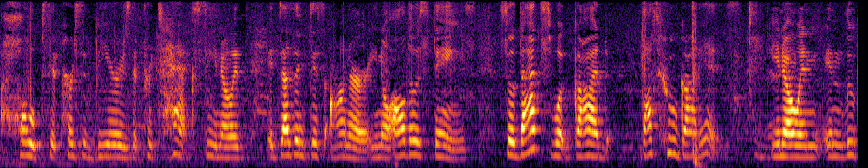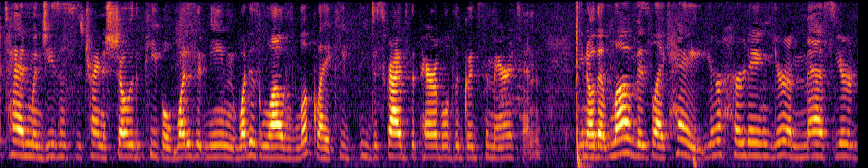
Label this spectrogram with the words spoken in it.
hopes, it perseveres, it protects, you know, it, it doesn't dishonor, you know, all those things. So that's what God, that's who God is. Amen. You know, in, in Luke 10, when Jesus is trying to show the people what does it mean, what does love look like, he, he describes the parable of the Good Samaritan. You know, that love is like, hey, you're hurting, you're a mess, you're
